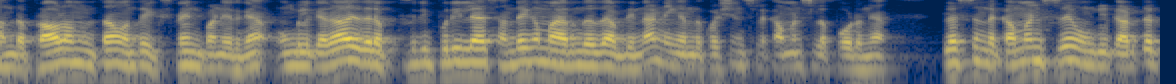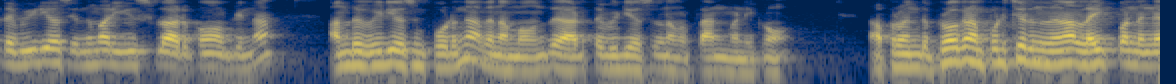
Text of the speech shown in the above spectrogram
அந்த ப்ராப்ளம் தான் வந்து எக்ஸ்பிளைன் பண்ணியிருக்கேன். உங்களுக்கு ஏதாவது இதில் புரி புரியல சந்தேகமாக இருந்தது அப்படின்னா நீங்கள் அந்த கொஷின்ஸில் கமெண்ட்ஸில் போடுங்க. ப்ளஸ் இந்த கமெண்ட்ஸ் உங்களுக்கு அடுத்தடுத்த வீடியோஸ் இந்த மாதிரி யூஸ்ஃபுல்லாக இருக்கும் அப்படின்னா அந்த வீடியோஸும் போடுங்க. அதை நம்ம வந்து அடுத்த வீடியோஸில் நம்ம பிளான் பண்ணிக்குவோம். அப்புறம் இந்த ப்ரோக்ராம் பிடிச்சிருந்ததுன்னா லைக் பண்ணுங்க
